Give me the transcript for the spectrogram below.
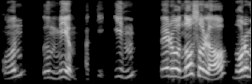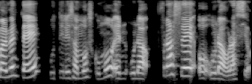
con um, mium, aquí im, pero no solo, normalmente utilizamos como en una frase o una oración.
